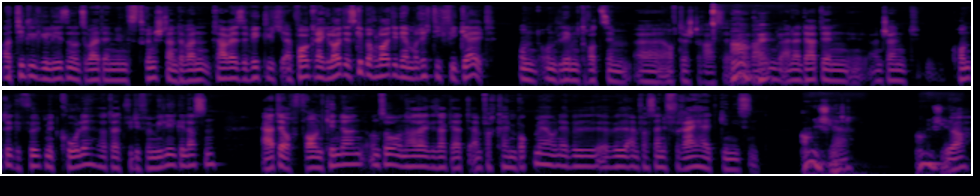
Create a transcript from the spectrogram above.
Artikel gelesen und so weiter, in denen es drin stand. Da waren teilweise wirklich erfolgreiche Leute. Es gibt auch Leute, die haben richtig viel Geld und, und leben trotzdem äh, auf der Straße. Ah, Da war okay. irgendwie einer, der hat den anscheinend Konto gefüllt mit Kohle, hat halt für die Familie gelassen. Er hatte auch Frauen, Kinder und so und hat halt gesagt, er hat einfach keinen Bock mehr und er will, er will einfach seine Freiheit genießen. Auch nicht schlecht. Ja. Auch nicht schlecht. Ja,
